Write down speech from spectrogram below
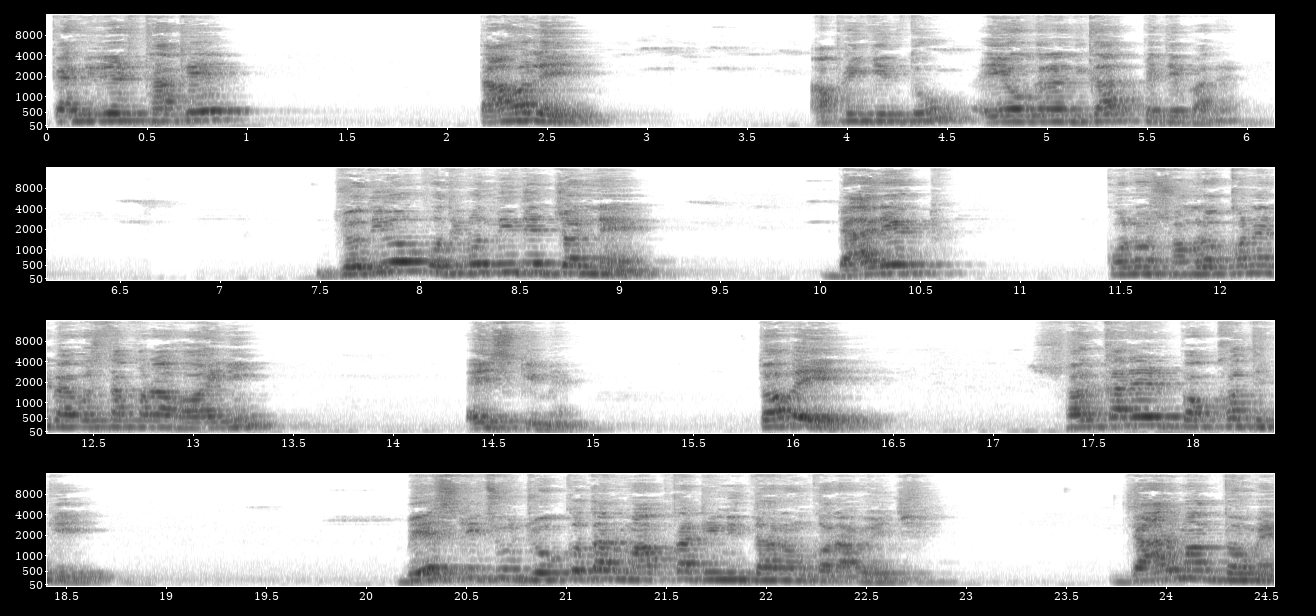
ক্যান্ডিডেট থাকে, তাহলে আপনি কিন্তু এই অগ্রাধিকার পেতে পারেন। যদিও প্রতিবন্ধীদের জন্য ডাইরেক্ট কোনো সংরক্ষণের ব্যবস্থা করা হয়নি এই স্কিমে তবে সরকারের পক্ষ থেকে বেশ কিছু যোগ্যতার মাপকাঠি নির্ধারণ করা হয়েছে, যার মাধ্যমে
